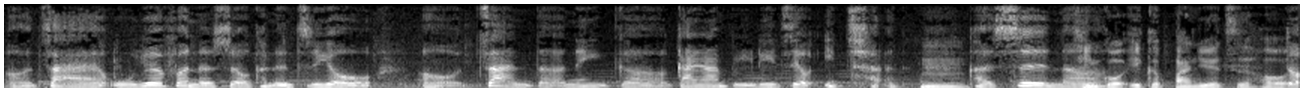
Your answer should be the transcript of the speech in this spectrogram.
呃在五月份的时候，可能只有呃占的那个感染比例只有一成，嗯，可是呢，经过一个半月之后，对。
